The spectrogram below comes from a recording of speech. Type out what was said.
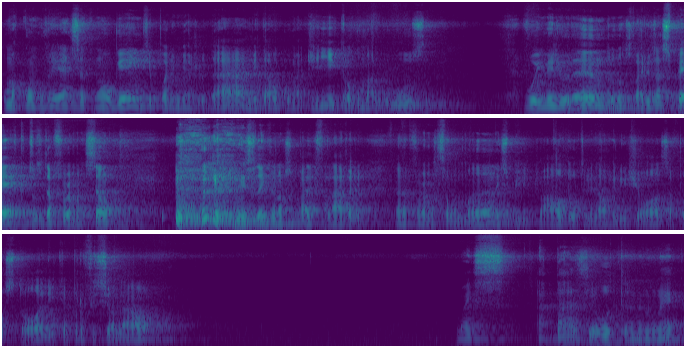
uma conversa com alguém que pode me ajudar, me dar alguma dica, alguma luz. Vou ir melhorando nos vários aspectos da formação. Isso daí que o nosso padre falava de ah, formação humana, espiritual, doutrinal, religiosa, apostólica, profissional. Mas a base é outra, né? não é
